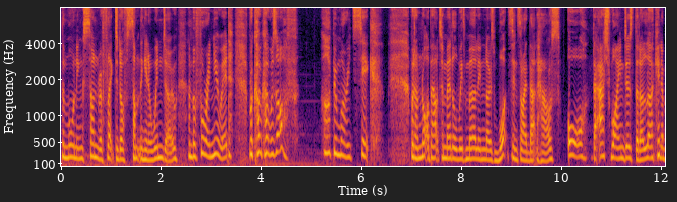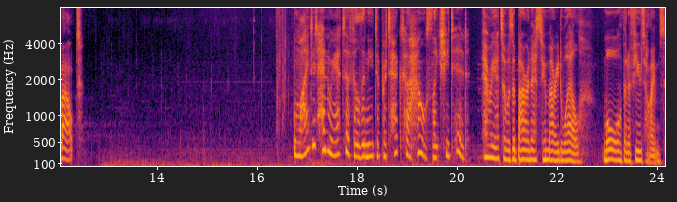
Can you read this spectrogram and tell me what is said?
the morning sun reflected off something in a window, and before I knew it, Rococo was off. Oh, I've been worried sick. But I'm not about to meddle with Merlin knows what's inside that house, or the ashwinders that are lurking about. Why did Henrietta feel the need to protect her house like she did? Henrietta was a baroness who married well, more than a few times.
